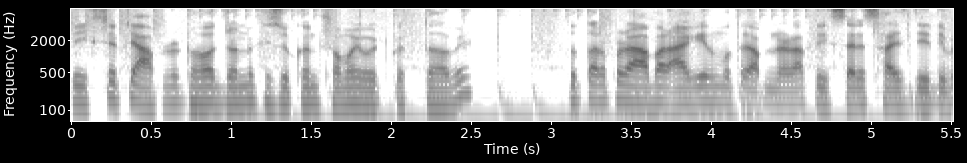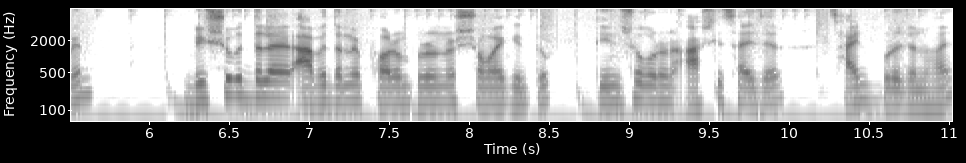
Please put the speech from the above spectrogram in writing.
পিকচারটি আপলোড হওয়ার জন্য কিছুক্ষণ সময় ওয়েট করতে হবে। তো তারপরে আবার আগের মতো আপনারা পিকচারের সাইজ দিয়ে দিবেন। বিশ্ববিদ্যালয়ের আবেদনের ফর্ম পূরণের সময় কিন্তু তিনশো করুন আশি সাইজের সাইন প্রয়োজন হয়।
